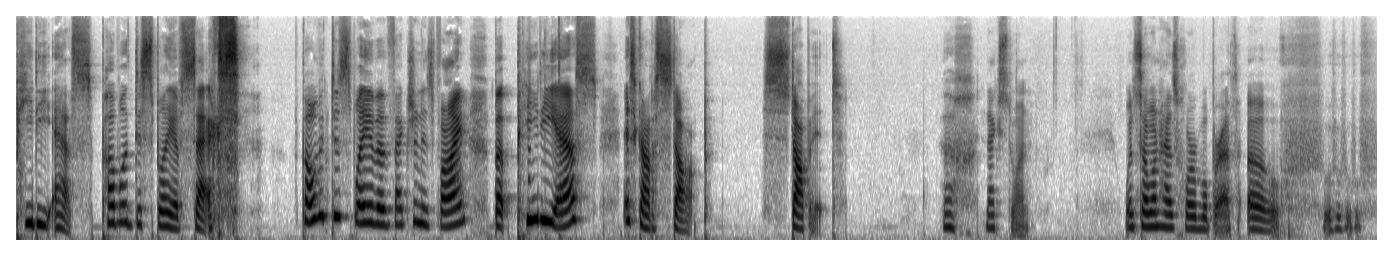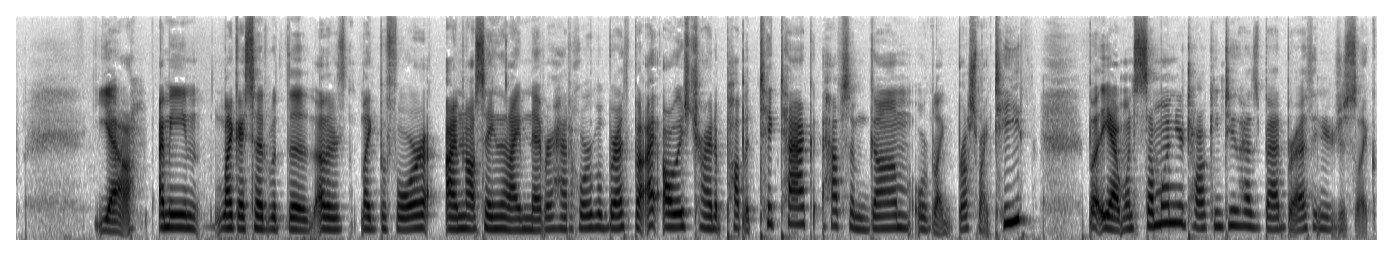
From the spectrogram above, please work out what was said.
PDS, public display of sex. public display of affection is fine, but PDS, it's gotta stop. Stop it. Ugh, next one. When someone has horrible breath. Oh. yeah. I mean, like I said with the others, like before, I'm not saying that I've never had horrible breath, but I always try to pop a tic tac, have some gum, or like brush my teeth. But yeah, when someone you're talking to has bad breath and you're just like,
